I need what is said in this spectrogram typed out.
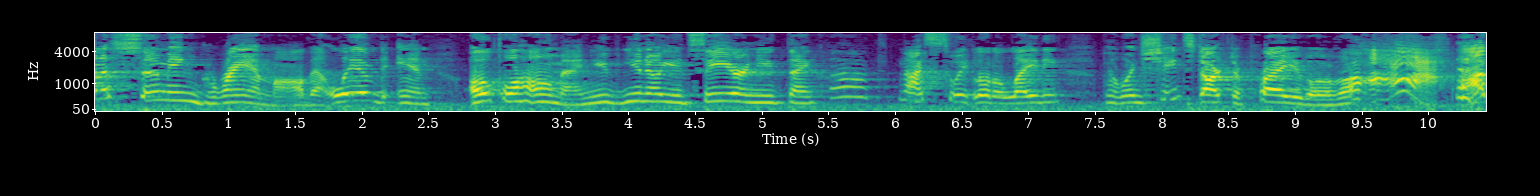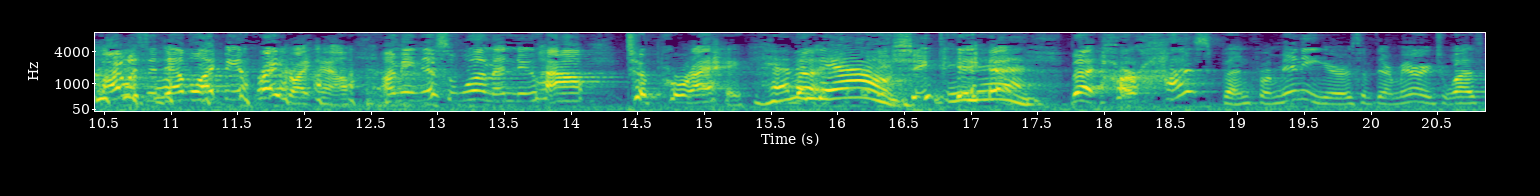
unassuming grandma that lived in Oklahoma. And you, you know, you'd see her and you'd think, oh, nice, sweet little lady. But when she'd start to pray, you go, ah! If I was the devil, I'd be afraid right now. I mean, this woman knew how to pray. Heaven But- down. She did. Amen. But her husband, for many years of their marriage, was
